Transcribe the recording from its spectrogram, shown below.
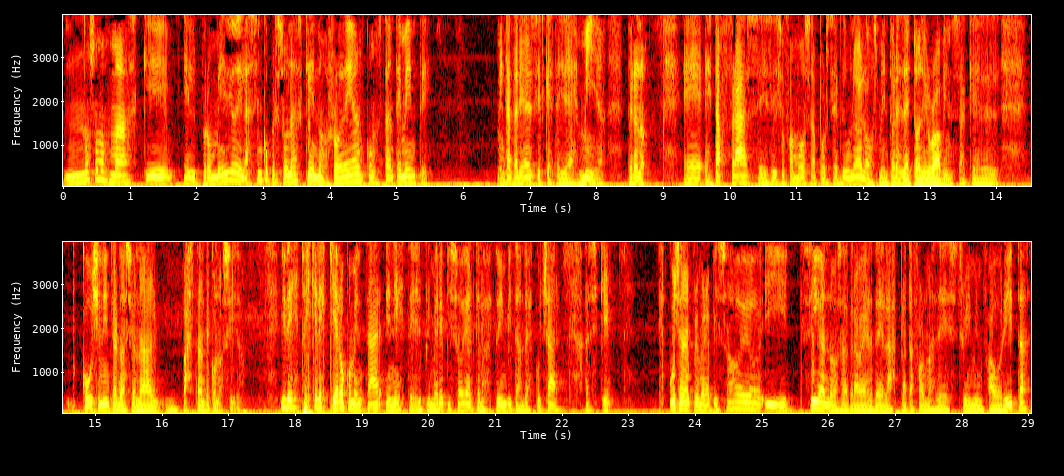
no somos más que el promedio de las cinco personas que nos rodean constantemente. Me encantaría decir que esta idea es mía, pero no. Eh, esta frase se hizo famosa por ser de uno de los mentores de Tony Robbins, aquel coaching internacional bastante conocido. Y de esto es que les quiero comentar en este, el primer episodio al que los estoy invitando a escuchar. Así que escuchen el primer episodio y síganos a través de las plataformas de streaming favoritas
